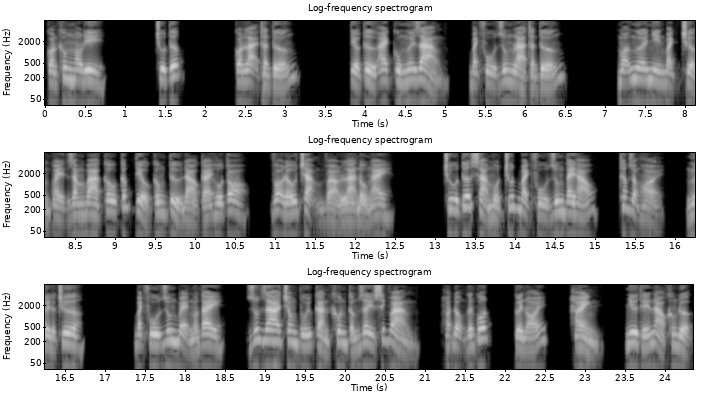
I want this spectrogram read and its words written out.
Còn không mau đi. Chu tước. Còn lại thần tướng. Tiểu tử ai cùng ngươi giảng, bạch Phù dung là thần tướng. Mọi người nhìn bạch trưởng quầy dăm ba câu cấp tiểu công tử đảo cái hố to, võ đấu chạm vào là nổ ngay. Chu tước xả một chút bạch Phù dung tay háo, thấp giọng hỏi, ngươi được chưa? Bạch Phù Dung bẻ ngón tay, rút ra trong túi cản khôn cấm dây xích vàng, hoạt động gân cốt, cười nói, hành, như thế nào không được.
